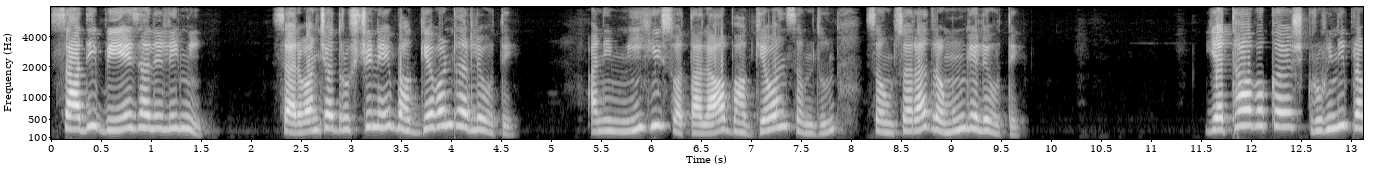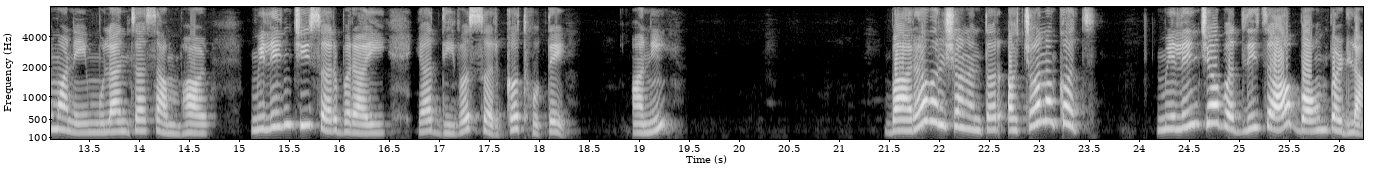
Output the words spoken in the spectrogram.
साधी बी ए झालेली मी सर्वांच्या दृष्टीने भाग्यवान ठरले होते आणि मीही स्वतःला भाग्यवान समजून संसारात रमून गेले होते. यथावकाश गृहिणीप्रमाणे मुलांचा सांभाळ मिलींची सरबराई या दिवस सरकत होते आणि बारा वर्षानंतर अचानकच मिलिंदच्या बदलीचा बॉम्ब पडला.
